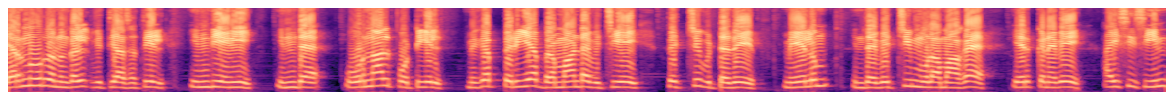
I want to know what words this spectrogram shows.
இருநூறு ரன்கள் வித்தியாசத்தில் இந்திய அணி இந்த ஒருநாள் போட்டியில் மிகப்பெரிய பிரம்மாண்ட வெற்றியை பெற்று விட்டது மேலும் இந்த வெற்றி மூலமாக ஏற்கனவே ஐசிசியின்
